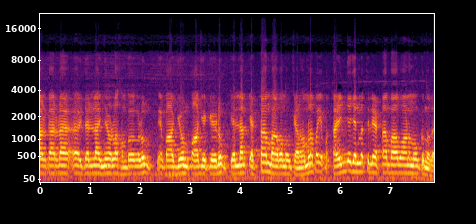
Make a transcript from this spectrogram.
ആൾക്കാരുടെ ഇതെല്ലാം ഇങ്ങനെയുള്ള സംഭവങ്ങളും ഭാഗ്യവും ഭാഗ്യക്കേടും എല്ലാം എട്ടാം ഭാവം നോക്കിയാണ്. നമ്മളപ്പോൾ ഇപ്പൊ കഴിഞ്ഞ ജന്മത്തിലെ എട്ടാം ഭാവമാണ് നോക്കുന്നത്.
